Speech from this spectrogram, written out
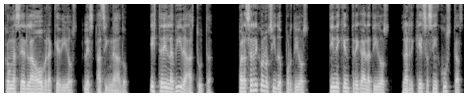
con hacer la obra que Dios les ha asignado. Esta es la vida astuta. Para ser reconocidos por Dios, tiene que entregar a Dios las riquezas injustas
